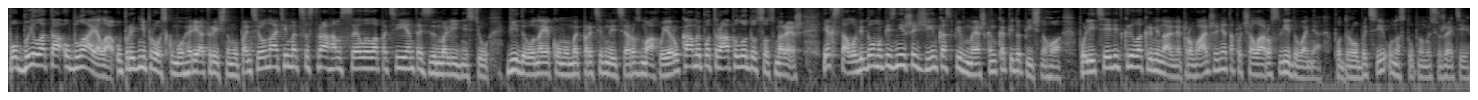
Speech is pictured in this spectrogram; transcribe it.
Побила та облаяла у придніпровському геріатричному пансіонаті медсестра гамселила пацієнта з інвалідністю. Відео, на якому медпрацівниця розмахує руками, потрапило до соцмереж. Як стало відомо пізніше, жінка співмешканка підопічного. Поліція відкрила кримінальне провадження та почала розслідування. Подробиці у наступному сюжеті.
